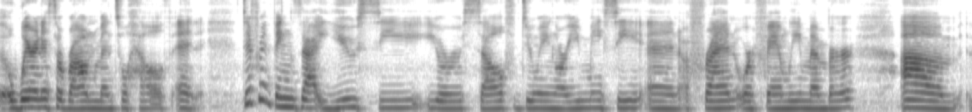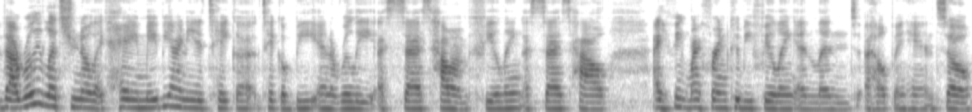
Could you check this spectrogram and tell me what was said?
awareness around mental health and different things that you see yourself doing or you may see in a friend or family member um, that really lets you know like hey maybe i need to take a take a beat and really assess how i'm feeling assess how i think my friend could be feeling and lend a helping hand so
